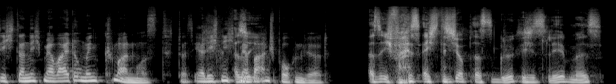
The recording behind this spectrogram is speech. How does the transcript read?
dich dann nicht mehr weiter um ihn kümmern musst, dass er dich nicht Also mehr beanspruchen wird. Also ich weiß echt nicht, ob das ein glückliches Leben ist.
